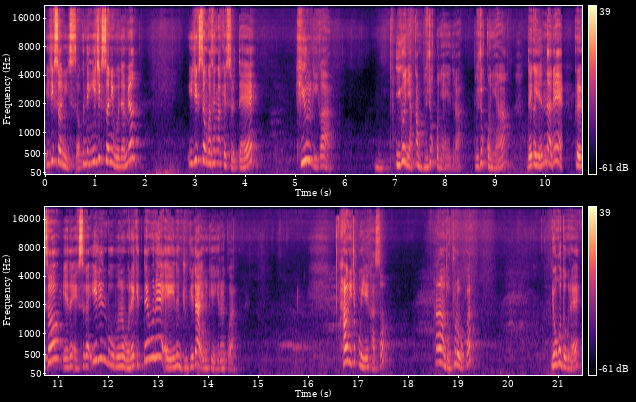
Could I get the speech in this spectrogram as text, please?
이 직선이 있어. 근데 이 직선이 뭐냐면 이 직선과 생각했을 때 기울기가 이건 약간 무조건이야 얘들아. 무조건이야. 내가 옛날에 그래서 얘는 x가 1인 부분을 원했기 때문에 a는 6이다 이렇게 얘기를 할 거야. 하은이 조금 이해 갔어? 하나만 더 풀어볼까? 요거도 그래.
